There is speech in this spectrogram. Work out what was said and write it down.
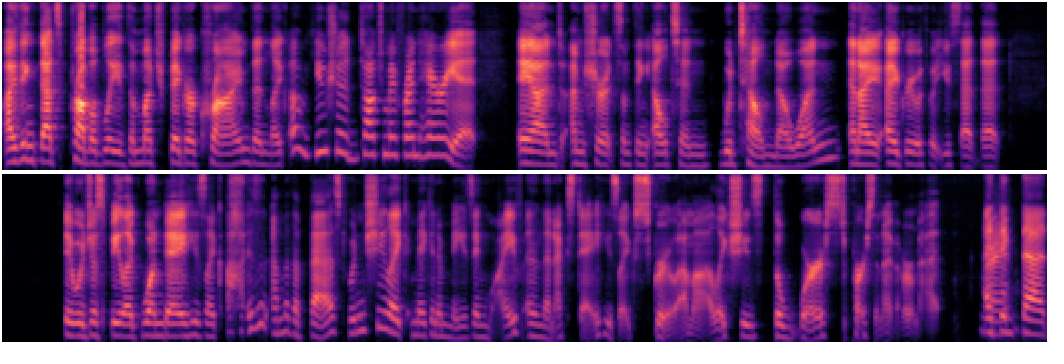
i think that's probably the much bigger crime than like oh you should talk to my friend harriet. And i'm sure it's something elton would tell no one and i i agree with what you said that it would just be like one day he's like, ah, isn't Emma the best? Wouldn't she like make an amazing wife? And the next day he's like, screw Emma. Like she's the worst person I've ever met. I think that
